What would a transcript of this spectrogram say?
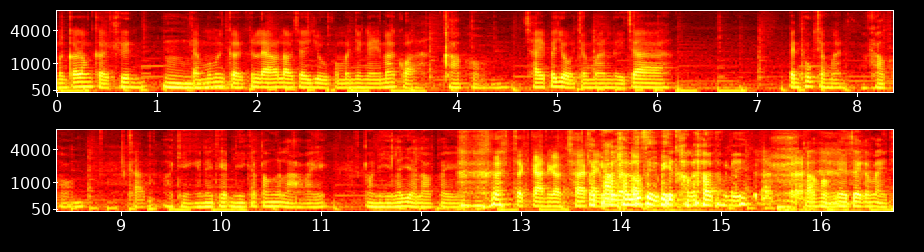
มันก็ต้องเกิดขึ้น แต่เมื่อมันเกิดขึ้นแล้วเราจะอยู่กับมันยังไงมากกว่า ครับผม ใช้ประโยชน์จากมันหรือจะเป็นทุกข์จากมัน ครับผม ครับ โอเค งั้นในเทปนี้ก็ต้องลาไว้ตอนนี้แล้วอย่าเราไปจัดการกับชาจัดการความรู้สึกผิดของเราตรงนี้ ครับผมเดี๋ยวเจอกันใหม่เท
